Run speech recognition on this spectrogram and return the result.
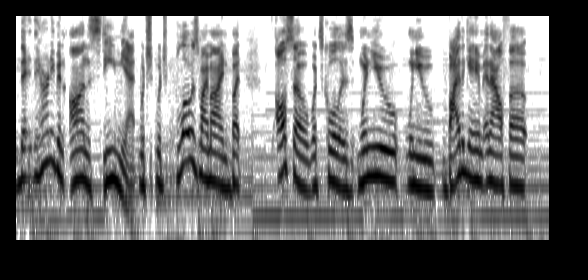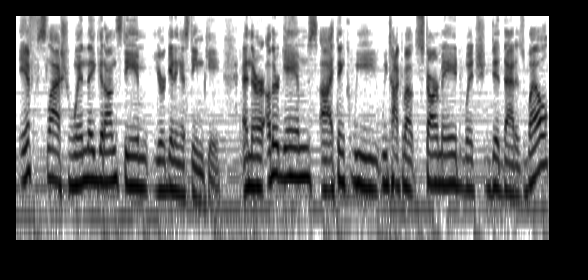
they, they aren't even on steam yet which which blows my mind but also what's cool is when you when you buy the game in alpha if slash when they get on steam you're getting a steam key and there are other games uh, i think we we talked about StarMade which did that as well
